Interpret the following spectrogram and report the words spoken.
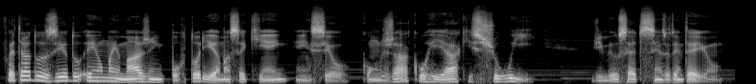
foi traduzido em uma imagem por Toriyama Sekien em seu Konjaku Hyaki Shui, de 1781.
